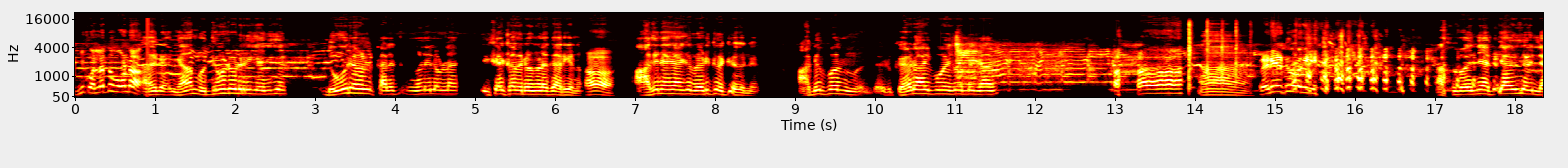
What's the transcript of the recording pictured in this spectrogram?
ഇനി കൊല്ലത്ത് പോണ്ട. ഞാൻ ബുദ്ധിമുട്ടോടിരിക്കുക എനിക്ക് ദൂര സ്ഥലങ്ങളിലുള്ള വിശേഷ വിവരങ്ങളൊക്കെ അറിയണം അതിനെ ഞാൻ ഇത് മേടിച്ചു വെച്ചേക്കുന്നത് അതിപ്പം കേടായി പോയതുകൊണ്ട് ഞാൻ റെഡി ആയിട്ട് തുടങ്ങി. അപ്പൊ ഇനി അത്യാവശ്യമില്ല.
